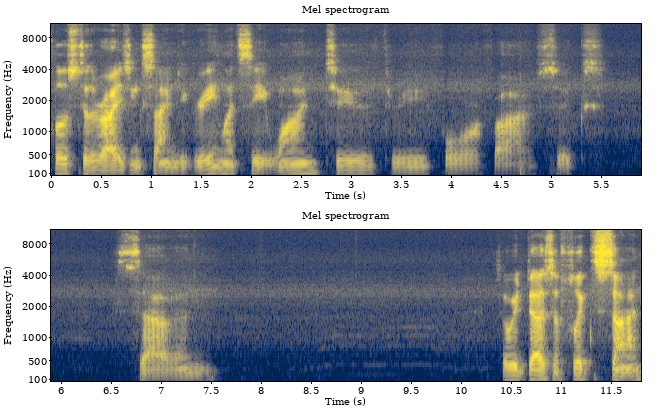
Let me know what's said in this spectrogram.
close to the rising sign degree. Let's see. One, two, three, four, five, six, seven. So it does afflict sun.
